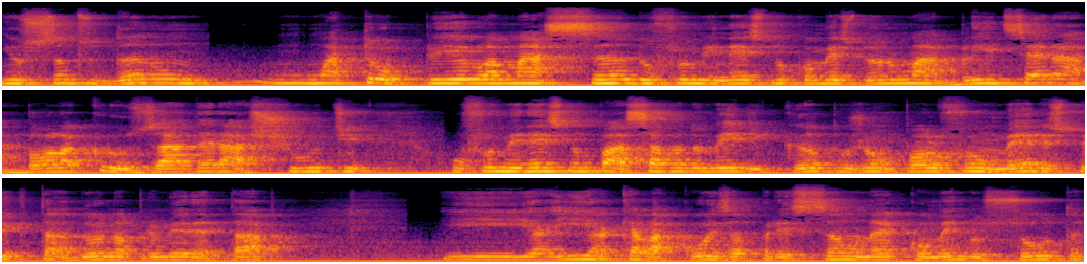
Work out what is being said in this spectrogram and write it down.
E o Santos dando um, um atropelo, amassando o Fluminense no começo do ano, uma blitz, era a bola cruzada, era chute, o Fluminense não passava do meio de campo, o João Paulo foi um mero espectador na primeira etapa, e aí aquela coisa, a pressão, né, comendo solta,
